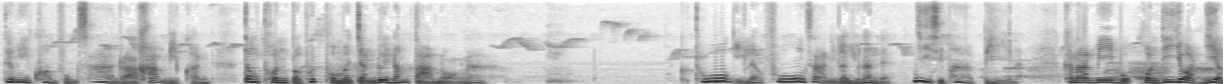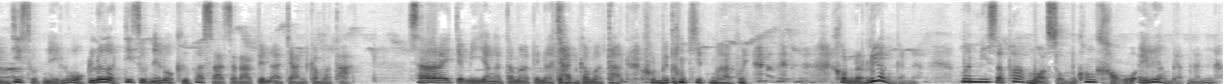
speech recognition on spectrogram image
เธอมีความฟุ้งซ่านราคะบีบคั้น ต้องทนประพฤติพรหมจรรย์ด้วยน้ำตาหนองหน้า ทุกข์อีกแล้วฟุ้งซ่านอีกแล้วอยู่นั่นแหละยี่สิบห้าปีนะขนาดมีบุคคลที่ยอดเยี่ยมที่สุดในโลกเลิศที่สุดในโลกคือพระศาสดาเป็นอาจารย์กรรมฐานซาอะไรจะมีอย่างอาตมาเป็นอาจารย์กรรมฐานคุณไม่ต้องคิดมากเลยคนละเรื่องกันนะมันมีสภาพเหมาะสมของเขาไอ้เรื่องแบบนั้นนะ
